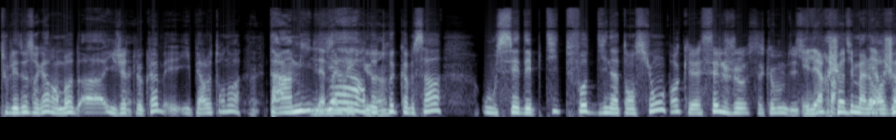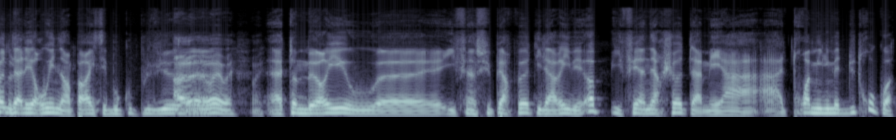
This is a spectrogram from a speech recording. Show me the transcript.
tous les deux se regardent en mode ah, il jette le club et il perd le tournoi. Ouais. T'as un milliard vécu, de hein. trucs comme ça où c'est des petites fautes d'inattention. Ok, c'est le jeu, c'est ce que vous me dites. Et l'airshot malheureusement, d'Alerwin, alors pareil, c'est beaucoup plus vieux. Ah, euh, ouais, ouais, ouais. à Tombury où euh, il fait un super putt, il arrive et hop, il fait un airshot à, mais à, à 3 mm du trou. quoi.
